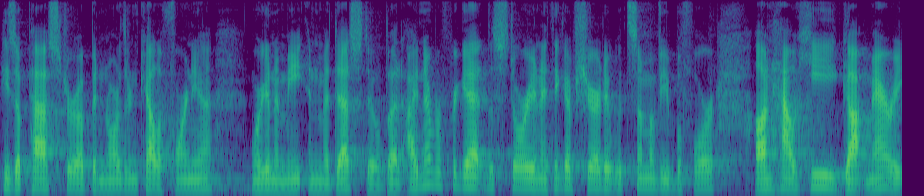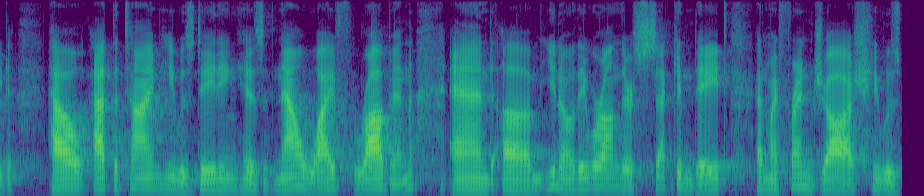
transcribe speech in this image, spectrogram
he's a pastor up in Northern California. We're going to meet in Modesto. But I never forget the story, and I think I've shared it with some of you before, on how he got married. How at the time he was dating his now wife, Robin, and, um, you know, they were on their second date. And my friend Josh, he was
